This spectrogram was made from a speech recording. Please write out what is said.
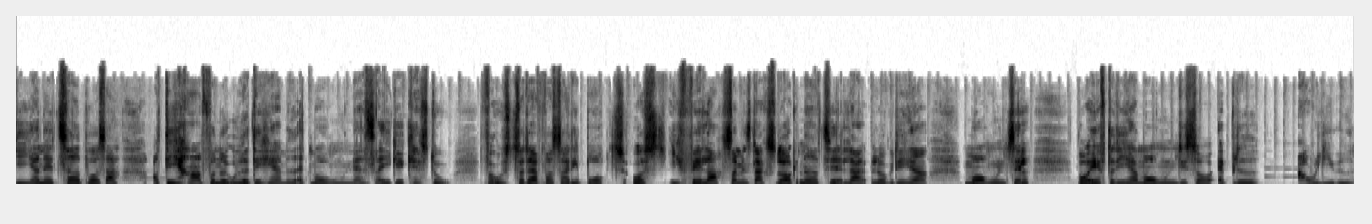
jægerne taget på sig, og de har fundet ud af det her med, at morhunden altså ikke kan stå for ost. Så derfor så har de brugt ost i fælder som en slags lokkemad til at lokke de her morhunde til, hvor efter de her morhunde de så er blevet aflivet.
